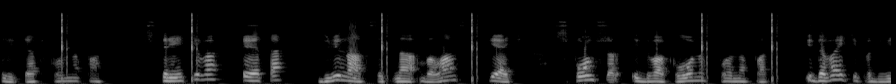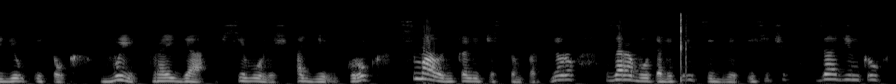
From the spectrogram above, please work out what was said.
летят в клонопад. С третьего это 12 на баланс, 5 спонсор и два клона в клонопад. И давайте подведем итог. Вы, пройдя всего лишь один круг с малым количеством партнеров, заработали 32 тысячи за один круг,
